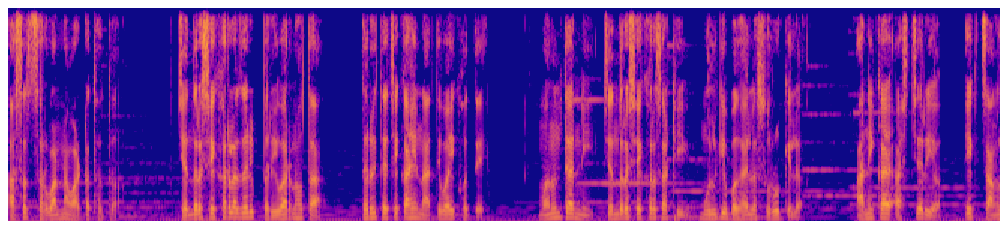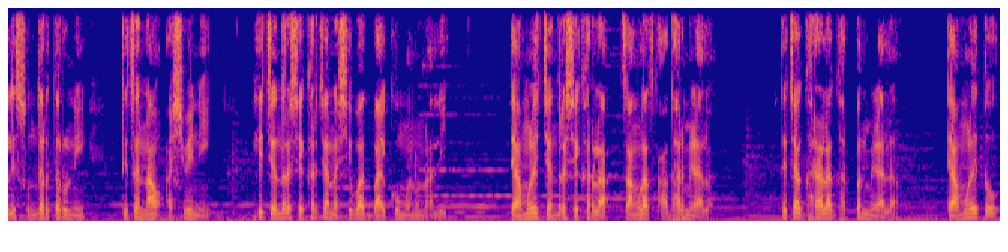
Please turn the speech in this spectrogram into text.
असंच सर्वांना वाटत होतं. चंद्रशेखरला जरी परिवार नव्हता तरी त्याचे काही नातेवाईक होते. म्हणून त्यांनी चंद्रशेखरसाठी मुलगी बघायला सुरू केलं. आणि काय आश्चर्य एक चांगली सुंदर तरुणी तिचं नाव अश्विनी ही चंद्रशेखरच्या नशिबात बायको म्हणून आली. त्यामुळे चंद्रशेखरला चांगलाच आधार मिळाला. त्याच्या घराला घरपण मिळालं. त्यामुळे तो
